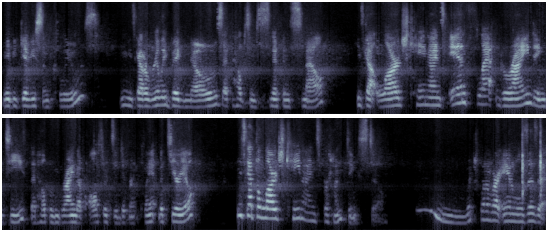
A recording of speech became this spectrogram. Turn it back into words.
Maybe give you some clues. He's got a really big nose that helps him sniff and smell. He's got large canines and flat grinding teeth that help him grind up all sorts of different plant material. He's got the large canines for hunting still. Hmm, which one of our animals is it?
